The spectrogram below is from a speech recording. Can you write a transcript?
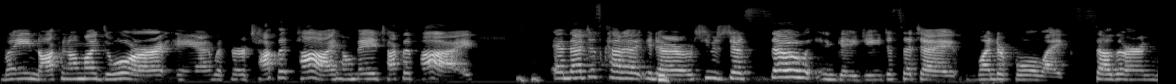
Lane knocking on my door and with her chocolate pie, homemade chocolate pie. And that just kind of, you know, she was just so engaging, just such a wonderful, like, Southern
